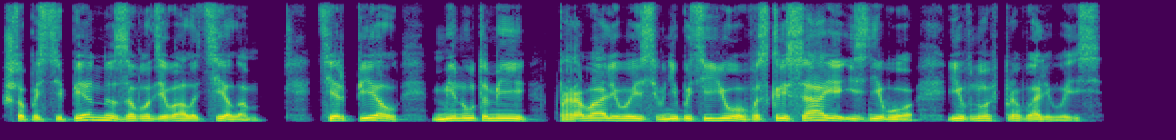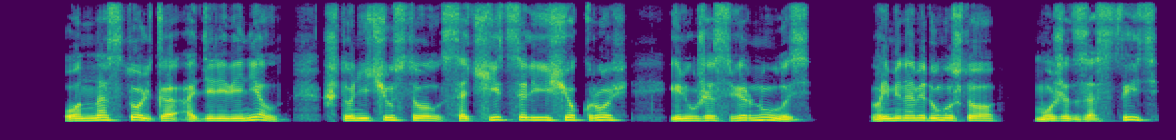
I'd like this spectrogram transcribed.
что постепенно завладевало телом. Терпел, минутами проваливаясь в небытие, воскресая из него и вновь проваливаясь. Он настолько одеревенел, что не чувствовал, сочится ли еще кровь или уже свернулась, Временами думал, что может застыть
